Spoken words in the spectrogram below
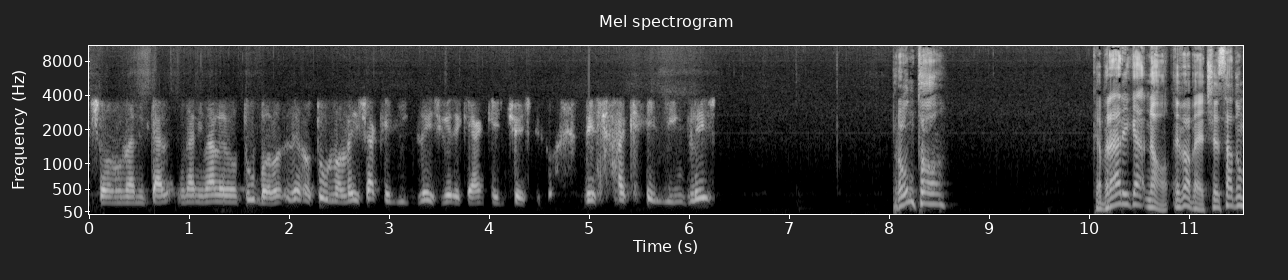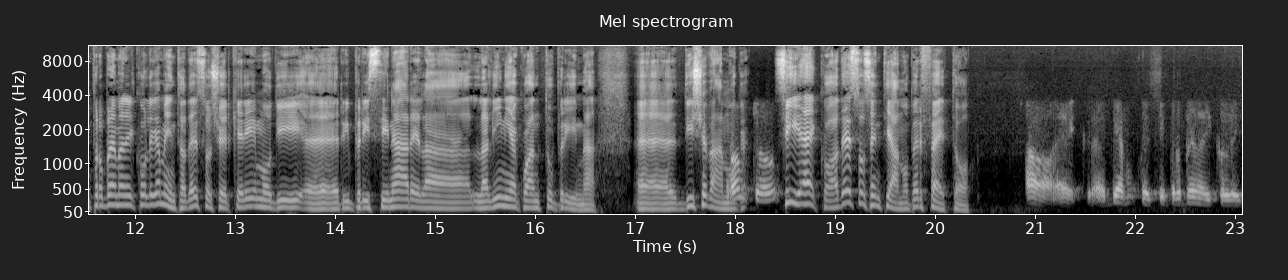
Sono un, animale, un animale notturno, notturno, lei sa che gli inglesi, vede che è anche incestico, lei sa che gli inglesi Pronto? Caprarica? No, e vabbè, c'è stato un problema nel collegamento, adesso cercheremo di eh, ripristinare la, la, linea quanto prima. Eh, dicevamo... Pronto? Sì, ecco, adesso sentiamo, perfetto. Oh, ecco, abbiamo qualche problema di collegamento.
